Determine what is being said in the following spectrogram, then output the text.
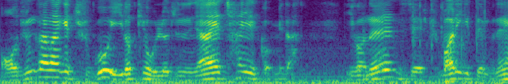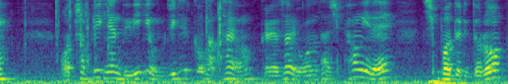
어중간하게 주고 이렇게 올려주느냐의 차이일 겁니다. 이거는 이제 주말이기 때문에 어차피 그냥 느리게 움직일 것 같아요. 그래서 이거는 다시 평일에 짚어드리도록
